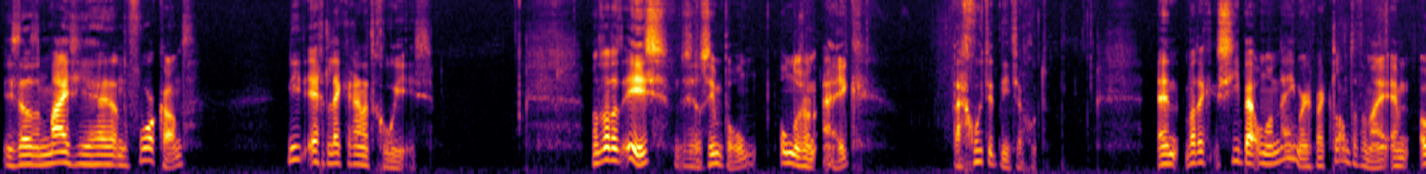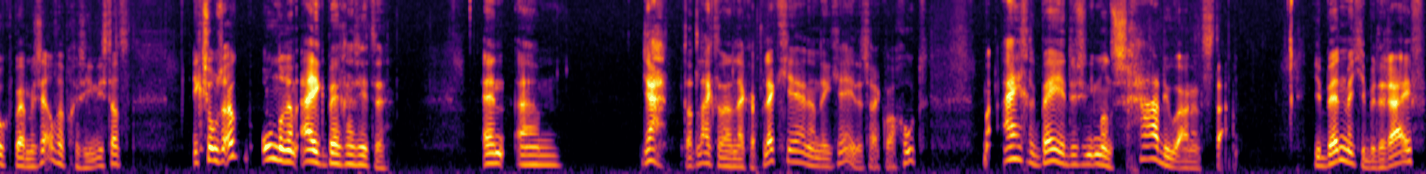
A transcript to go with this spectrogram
is dat het mais hier aan de voorkant niet echt lekker aan het groeien is. Want wat het is, dat is heel simpel, onder zo'n eik, daar groeit het niet zo goed. En wat ik zie bij ondernemers, bij klanten van mij en ook bij mezelf heb gezien, is dat ik soms ook onder een eik ben gaan zitten. En ehm, ja, dat lijkt dan een lekker plekje en dan denk je, hé, dat is eigenlijk wel goed. Maar eigenlijk ben je dus in iemands schaduw aan het staan. Je bent met je bedrijf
